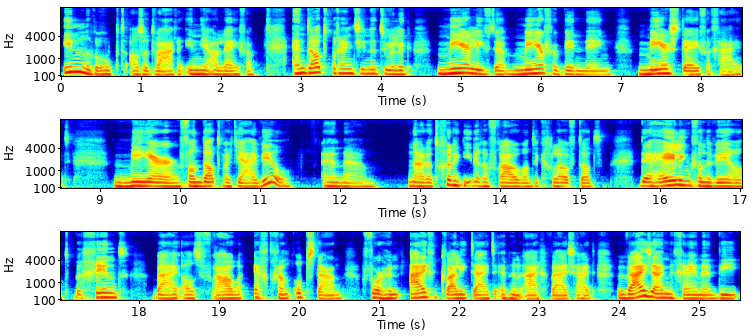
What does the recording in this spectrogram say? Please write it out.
inroept, als het ware, in jouw leven. En dat brengt je natuurlijk meer liefde, meer verbinding, meer stevigheid, meer van dat wat jij wil. En uh, nou, dat gun ik iedere vrouw, want ik geloof dat de heling van de wereld begint bij als vrouwen echt gaan opstaan voor hun eigen kwaliteiten en hun eigen wijsheid. Wij zijn degene die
